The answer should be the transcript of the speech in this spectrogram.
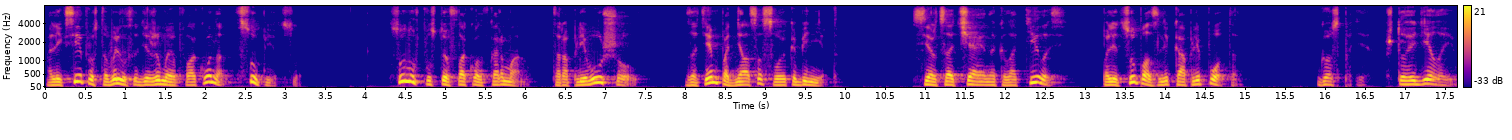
Алексей просто вылил содержимое флакона в супницу. Сунув пустой флакон в карман, торопливо ушел. Затем поднялся в свой кабинет. Сердце отчаянно колотилось, по лицу ползли капли пота. «Господи, что я делаю?»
